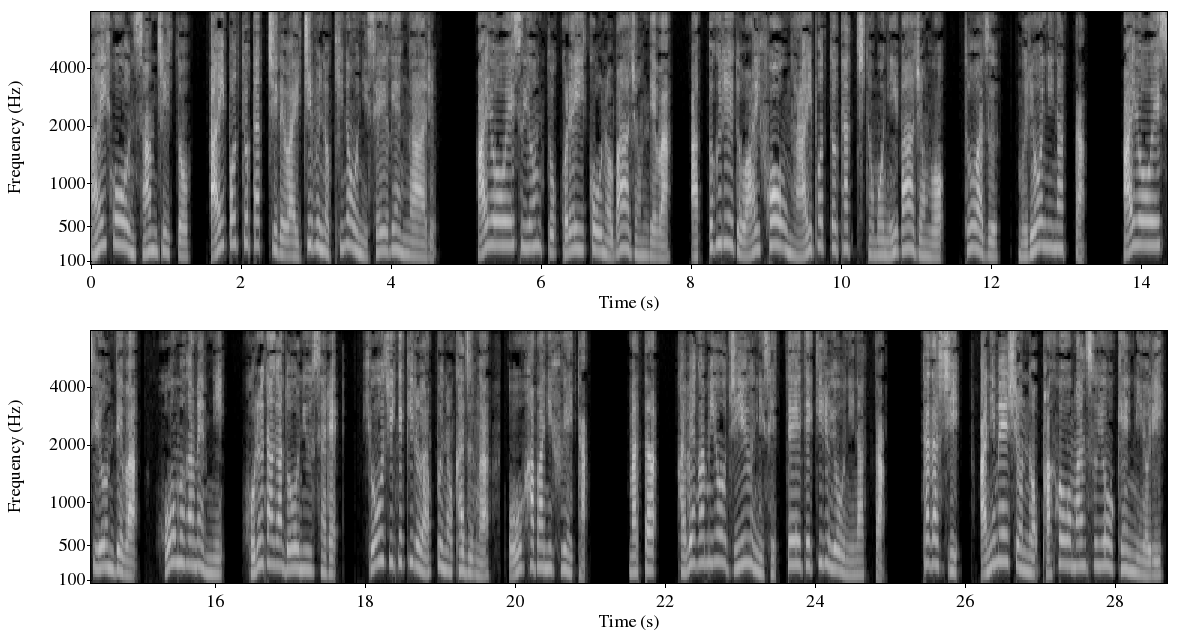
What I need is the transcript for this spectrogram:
iPhone 3G と iPod Touch では一部の機能に制限がある。iOS4 とこれ以降のバージョンでは、アップグレード iPhone、iPod Touch ともにバージョンを問わず無料になった。iOS4 では、ホーム画面にホルダが導入され、表示できるアップの数が大幅に増えた。また、壁紙を自由に設定できるようになった。ただし、アニメーションのパフォーマンス要件により、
